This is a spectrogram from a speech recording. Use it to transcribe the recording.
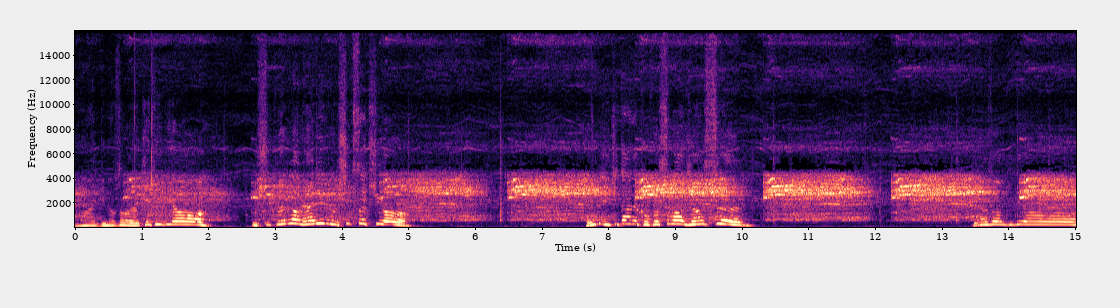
Ay dinozor hareket ediyor. Işıkları var her yere ışık saçıyor. Hem de iki tane kafası var Cansın. Dinozor gidiyor.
